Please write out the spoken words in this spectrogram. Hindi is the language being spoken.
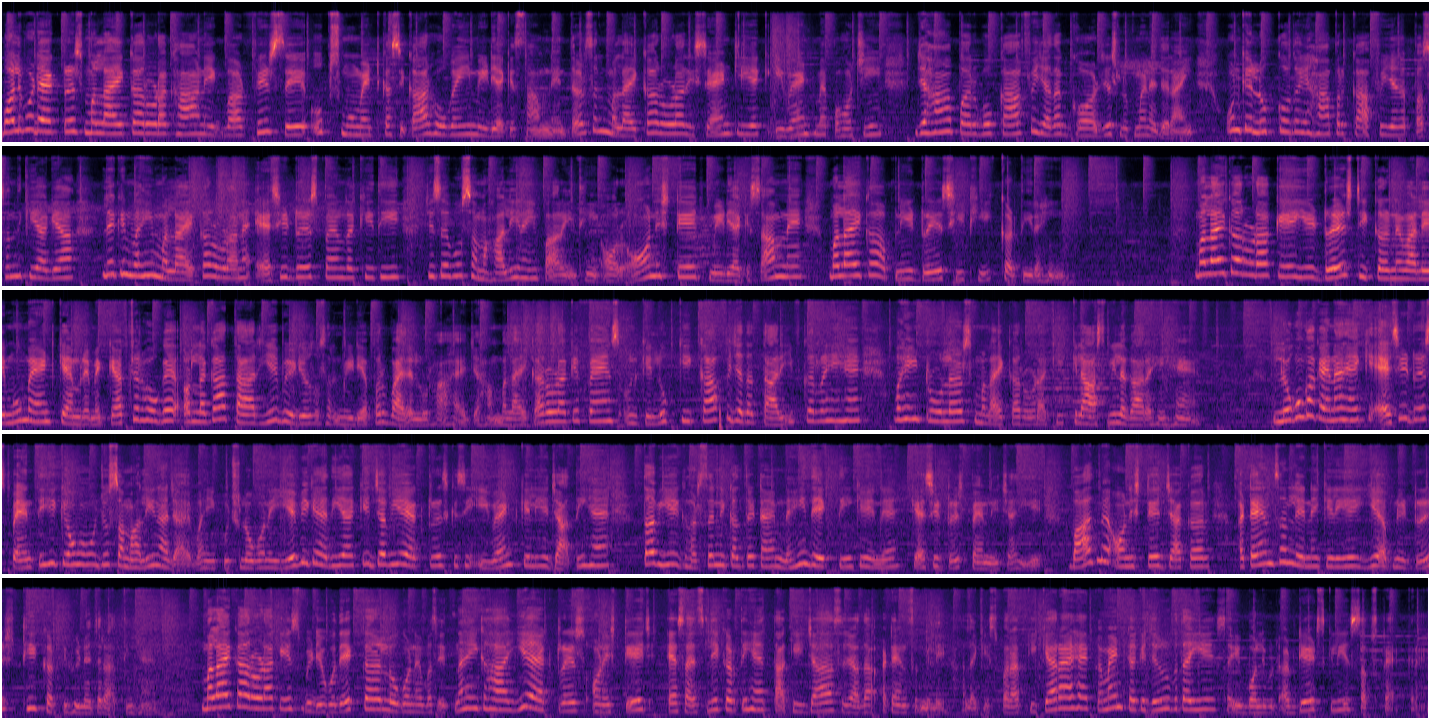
बॉलीवुड एक्ट्रेस मलाइका अरोड़ा खान एक बार फिर से उप्स मोमेंट का शिकार हो गई मीडिया के सामने। दरअसल, मलाइका अरोड़ा रिसेंटली एक इवेंट में पहुँची, जहाँ पर वो काफ़ी ज़्यादा गॉर्जियस लुक में नज़र आईं। उनके लुक को तो यहाँ पर काफ़ी ज़्यादा पसंद किया गया, लेकिन वहीं मलाइका अरोड़ा ने ऐसी ड्रेस पहन रखी थी, जिसे वो संभाल ही नहीं पा रही थी और ऑन स्टेज मीडिया के सामने मलाइका अपनी ड्रेस ही ठीक करती रहीं। मलाइका अरोड़ा के ये ड्रेस ठीक करने वाले मूवमेंट कैमरे में कैप्चर हो गए और लगातार ये वीडियो सोशल मीडिया पर वायरल हो रहा है, जहाँ मलाइका अरोड़ा के फैंस उनके लुक की काफ़ी ज़्यादा तारीफ़ कर रहे हैं। वहीं ट्रोलर्स मलाइका अरोड़ा की क्लास भी लगा रहे हैं। लोगों का कहना है कि ऐसी ड्रेस पहनती ही क्यों हो जो संभाली ना जाए? वहीं कुछ लोगों ने ये भी कह दिया कि जब ये एक्ट्रेस किसी इवेंट के लिए जाती हैं, तब ये घर से निकलते टाइम नहीं देखती कि इन्हें कैसी ड्रेस पहननी चाहिए। बाद में ऑन स्टेज जाकर अटेंशन लेने के लिए ये अपनी ड्रेस ठीक करती हुई नज़र आती हैं। मलाइका अरोड़ा के इस वीडियो को देखकर लोगों ने बस इतना ही कहा, ये एक्ट्रेस ऑन स्टेज ऐसा इसलिए करती हैं ताकि ज़्यादा से ज़्यादा अटेंशन मिले। हालाँकि इस पर आपकी क्या राय है कमेंट करके ज़रूर बताइए। सभी बॉलीवुड अपडेट्स के लिए सब्सक्राइब करें।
